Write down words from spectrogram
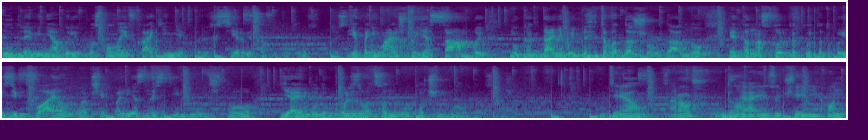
ну, для меня были просто лайфхаки некоторых сервисов, у которых, то есть я понимаю, что я сам бы, ну, когда-нибудь до этого дошел, да, но это настолько какой-то такой zip-файл вообще полезности был, что я им буду пользоваться, ну, вот очень долго, скажем. Материал хорош да. для изучения, он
